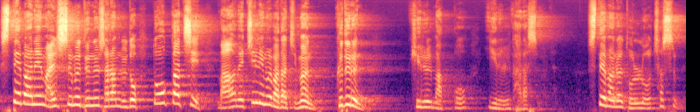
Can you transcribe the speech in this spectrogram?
스테반의 말씀을 듣는 사람들도 똑같이 마음의 찔림을 받았지만 그들은 귀를 막고 이를 갈았습니다. 스테반을 돌로 쳤습니다.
